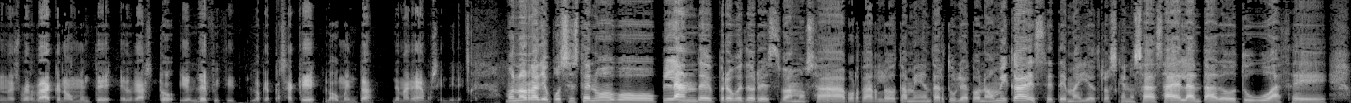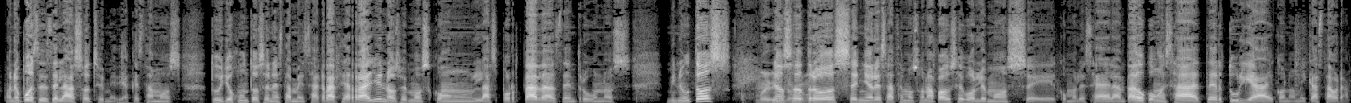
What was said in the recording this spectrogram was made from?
no es verdad que no aumente el gasto y el déficit, lo que pasa que lo aumenta de manera más indirecta. Bueno, Rayo, pues este nuevo plan de proveedores vamos a abordarlo también en Tertulia Económica, este tema y otros que nos has adelantado tú hace, bueno, pues desde las ocho y media que estamos tú y yo juntos en esta mesa. Gracias, Rayo, y nos vemos con las portadas dentro de unos minutos. Nosotros, señores, hacemos una pausa y volvemos, eh, como les he adelantado, con esa tertulia económica. Hasta ahora.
